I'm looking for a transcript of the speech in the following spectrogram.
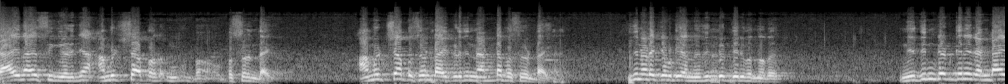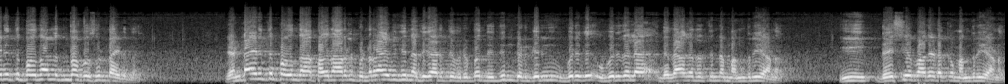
രാജ്നാഥ് സിംഗ് കഴിഞ്ഞ അമിത്ഷാ പ്ര- പ്രസിഡന്റായി. അമിത്ഷാ പ്രസിഡന്റായി കഴിഞ്ഞ് നഡ്ഡ പ്രസിഡന്റായി. ഇതിനിടയ്ക്ക് എവിടെയാണ് നിതിൻ ഗഡ്കരി വന്നത്? നിതിൻ ഗഡ്കരി രണ്ടായിരത്തി പതിനാലിൽ മുമ്പ് പ്രസിഡന്റായിരുന്നു. രണ്ടായിരത്തി പതിനാ പതിനാറിൽ പിണറായി വിജയൻ അധികാരത്തിൽ വരുമ്പോൾ നിതിൻ ഗഡ്കരി ഉപരി ഉപരിതല ഗതാഗതത്തിന്റെ മന്ത്രിയാണ്. ഈ ദേശീയപാതയുടെ മന്ത്രിയാണ്.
